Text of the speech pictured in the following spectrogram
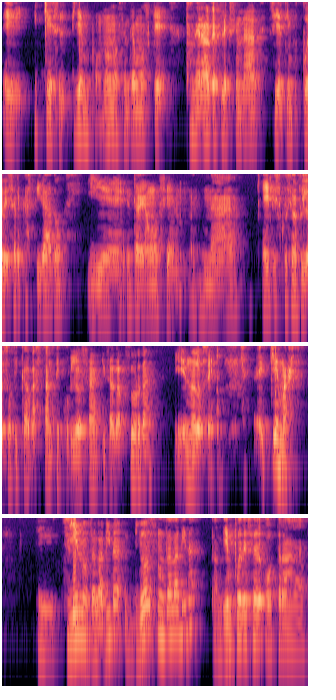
Eh, ¿Y qué es el tiempo? ¿no? Nos tendremos que poner a reflexionar si el tiempo puede ser castigado y eh, entraríamos en una discusión filosófica bastante curiosa, quizás absurda, no lo sé. ¿Qué más? ¿Quién nos da la vida? ¿Dios nos da la vida? También puede ser otra,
